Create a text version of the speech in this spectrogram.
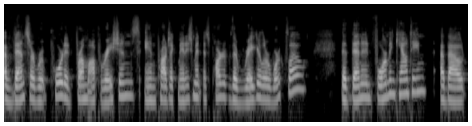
events are reported from operations and project management as part of the regular workflow that then inform accounting about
